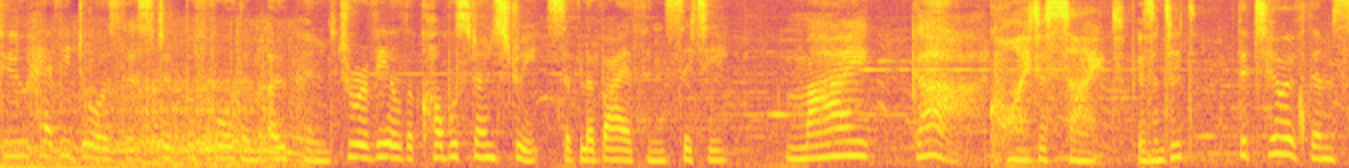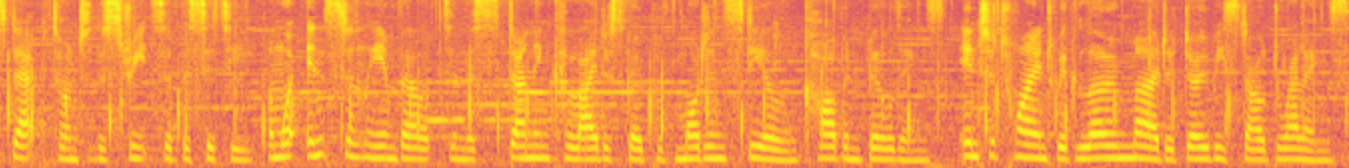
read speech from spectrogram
two heavy doors that stood before them opened to reveal the cobblestone streets of Leviathan City. My God. Quite a sight, isn't it? The two of them stepped onto the streets of the city and were instantly enveloped in the stunning kaleidoscope of modern steel and carbon buildings, intertwined with low mud adobe style dwellings,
